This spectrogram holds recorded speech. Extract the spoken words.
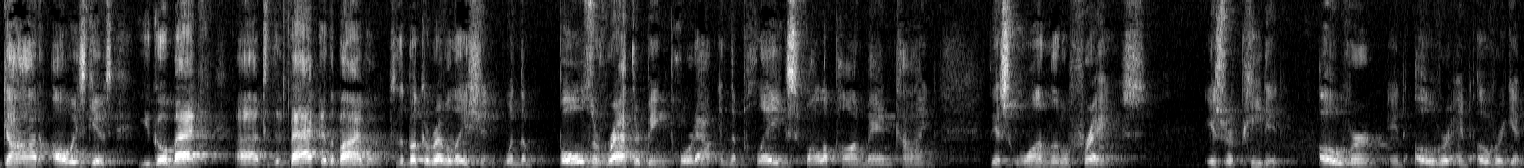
God always gives. You go back uh, to the back of the Bible, to the book of Revelation, when the bowls of wrath are being poured out and the plagues fall upon mankind, this one little phrase is repeated over and over and over again.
